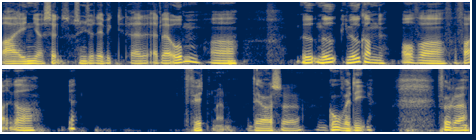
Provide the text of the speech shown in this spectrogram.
bare er inde i os selv, så synes jeg, det er vigtigt at, at være åben og møde, møde, imødekommende over for, for folk. Og, ja. Fedt, mand. Det er også øh, en god værdi, føler jeg.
